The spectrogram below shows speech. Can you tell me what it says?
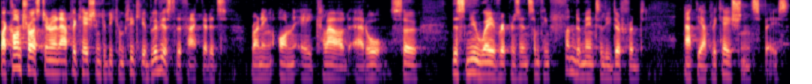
By contrast, you know, an application could be completely oblivious to the fact that it's running on a cloud at all. So this new wave represents something fundamentally different at the application space.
